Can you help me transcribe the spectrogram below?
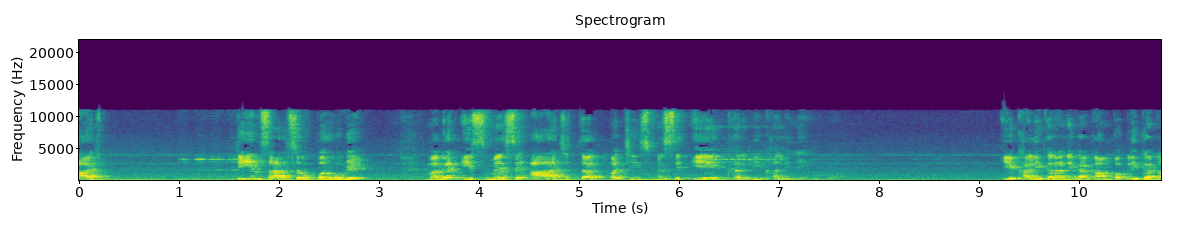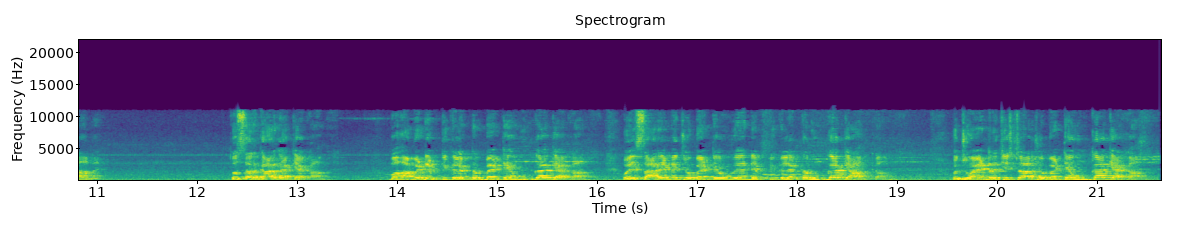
आज तीन साल से ऊपर हो गए, मगर इसमें से आज तक 25 में से एक घर भी खाली नहीं हुआ। ये खाली कराने का काम पब्लिक का काम है तो सरकार का क्या काम है? वहाँ पे डिप्टी कलेक्टर बैठे हैं, उनका क्या काम है? वही सारे में जो बैठे हुए हैं डिप्टी कलेक्टर, उनका क्या काम है? वो ज्वाइंट रजिस्ट्रार जो बैठे हैं, उनका क्या काम है?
